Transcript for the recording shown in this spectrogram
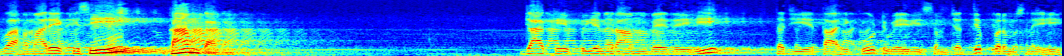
वह हमारे किसी काम का जाके प्रिय न राम वैदे ही तजिए ताही कोट वेरी समझद्य परम स्नेही।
